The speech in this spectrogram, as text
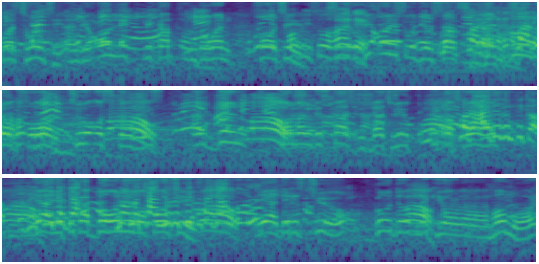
was 20, and you only pick up on the one 14. so So you be honest with yourself sorry, and you sorry. look for two stories, and then Wow. come and discuss this. But you pick up sorry I didn't pick up. Repeat Yeah, you pick up the only No, no, the can you 14. repeat it again for? Yeah, there is two. Go do Wow. make your uh, homework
